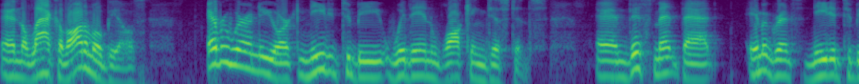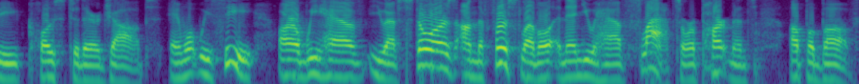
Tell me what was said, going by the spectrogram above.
and the lack of automobiles, everywhere in New York needed to be within walking distance. And this meant that immigrants needed to be close to their jobs. And what we see are we have you have stores on the first level and then you have flats or apartments up above.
